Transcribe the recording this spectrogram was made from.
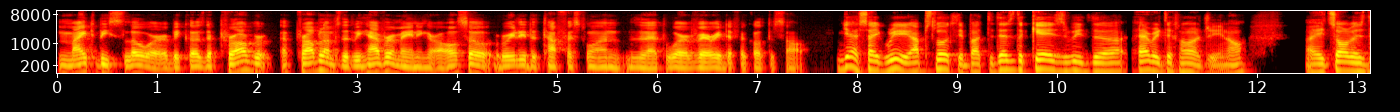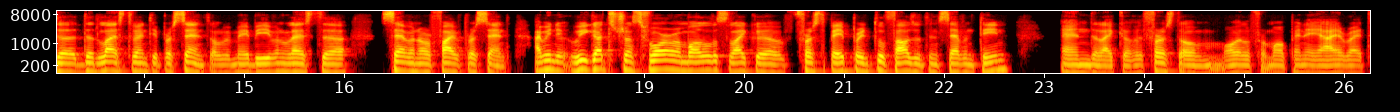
might be slower because the prog- uh, problems that we have remaining are also really the toughest ones that were very difficult to solve. Yes, I agree absolutely, but that's the case with uh, every technology. You know, uh, it's always the the last twenty percent, or maybe even less uh, seven or five percent. I mean, we got transformer models like uh, first paper in two thousand and seventeen, and like a first model from OpenAI, right?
